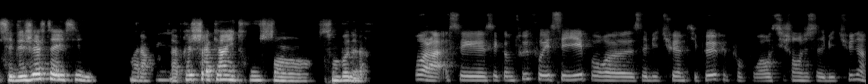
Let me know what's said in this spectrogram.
c'est des gestes à essayer. Voilà. Après, chacun y trouve son, son bonheur. Voilà, c'est comme tout, il faut essayer pour s'habituer un petit peu, puis pour pouvoir aussi changer ses habitudes.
